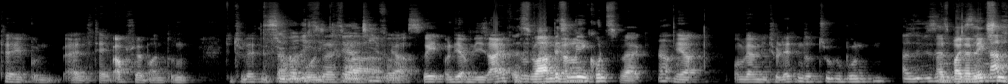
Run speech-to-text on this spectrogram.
Tape und, äh, Tape, Absperrband und die Toiletten sah aber zugebunden, richtig das war- kreativ Ja, aus. und die haben die Seifen. Es war ein bisschen wie ein. Kunstwerk. Ja, und wir haben die Toiletten so zugebunden. Also, wir sind, Also bei wir der sind nächsten um-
